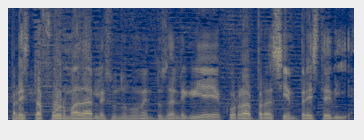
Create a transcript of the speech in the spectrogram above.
para esta forma darles unos momentos de alegría y acordar para siempre este día.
